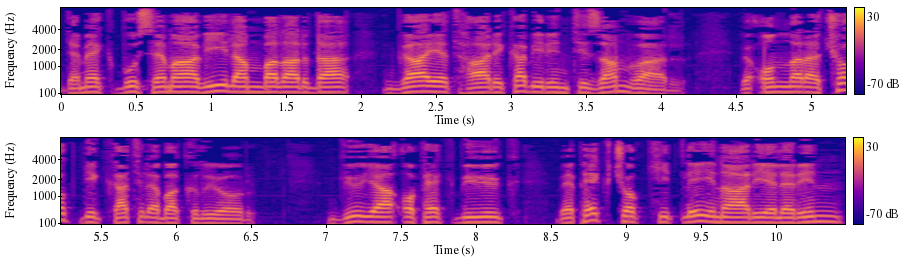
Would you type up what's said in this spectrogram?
Demek bu semavi lambalarda gayet harika bir intizam var ve onlara çok dikkatle bakılıyor. Güya o pek büyük ve pek çok kitle-i nariyelerin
